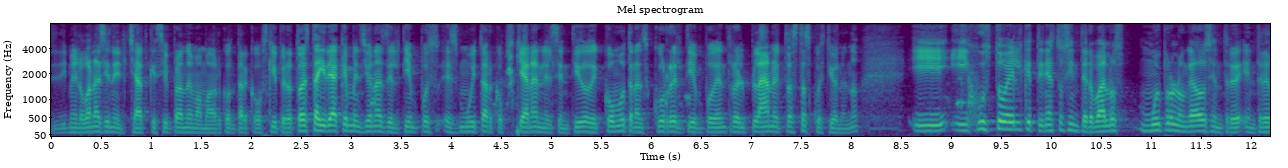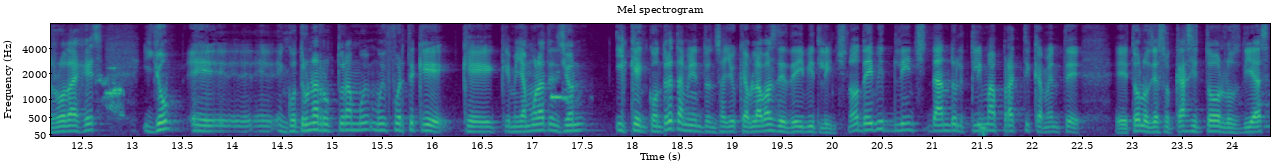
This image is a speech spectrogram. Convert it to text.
me lo van a decir en el chat, que siempre ando de mamador con Tarkovsky, pero toda esta idea que mencionas del tiempo es, muy tarkovskiana en el sentido de cómo transcurre el tiempo dentro del plano y todas estas cuestiones, ¿no? Y, justo él que tenía estos intervalos muy prolongados entre, entre rodajes, y yo eh, eh, encontré una ruptura muy, muy fuerte que, que, que me llamó la atención y que encontré también en tu ensayo que hablabas de David Lynch, ¿no? David Lynch dando el clima prácticamente eh, todos los días o casi todos los días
